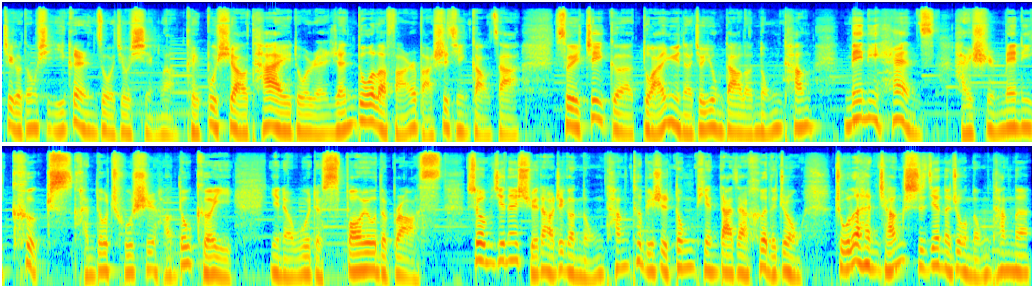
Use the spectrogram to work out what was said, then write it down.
这个东西一个人做就行了，可以不需要太多人，人多了反而把事情搞砸。所以这个短语呢，就用到了浓汤，many hands 还是 many cooks，很多厨师好像都可以，you know would spoil the broth。所以我们今天学到这个浓汤，特别是冬天大家喝的这种煮了很长时间的这种浓汤呢，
